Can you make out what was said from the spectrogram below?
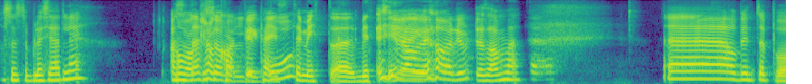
Og syntes det ble kjedelig. Altså, var det er ikke sånn copy-paste til mitt, mitt liv. ja, vi har gjort det samme. Eh, og begynte på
